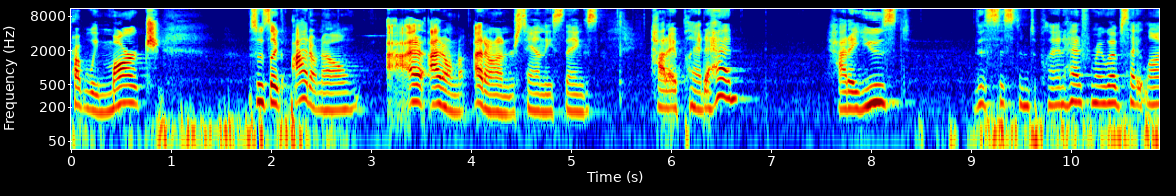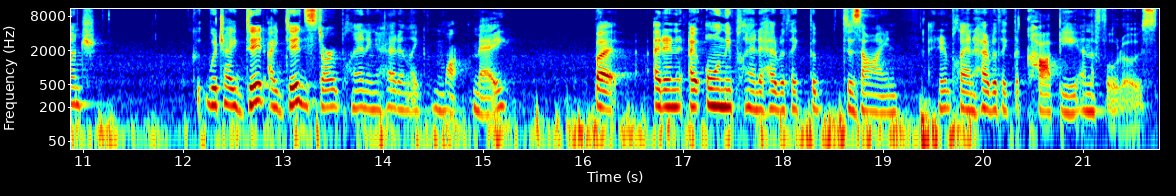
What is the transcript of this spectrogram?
probably march. So it's like i don't know. I, I don't i don't understand these things. Had i planned ahead? Had i used this system to plan ahead for my website launch? Which i did i did start planning ahead in like may. But i didn't i only planned ahead with like the design i didn't plan ahead with like the copy and the photos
